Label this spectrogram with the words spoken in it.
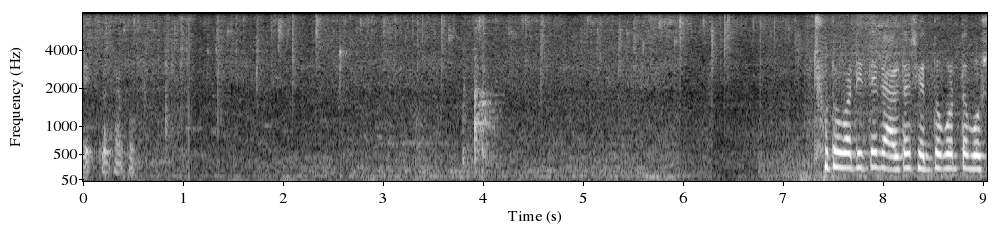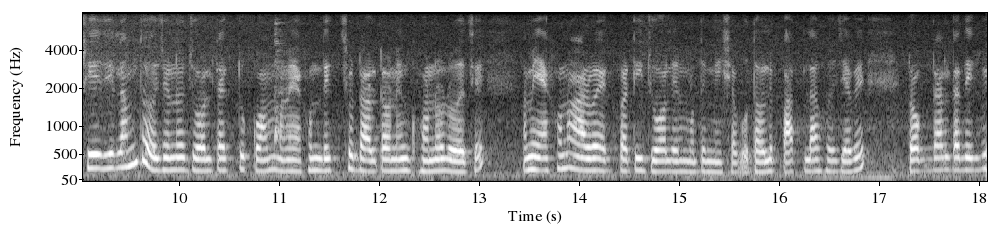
দেখতে থাকো। ছোটো বাটিতে ডালটা সেদ্ধ করতে বসিয়ে দিলাম তো, ওই জন্য জলটা একটু কম। মানে এখন দেখছ ডালটা অনেক ঘন রয়েছে। আমি এখনও আরও এক বাটি জল এর মধ্যে মেশাবো, তাহলে পাতলা হয়ে যাবে। টক ডালটা দেখবে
